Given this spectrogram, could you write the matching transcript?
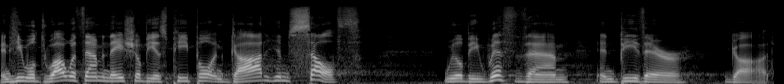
and he will dwell with them, and they shall be his people, and God himself will be with them and be their God.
